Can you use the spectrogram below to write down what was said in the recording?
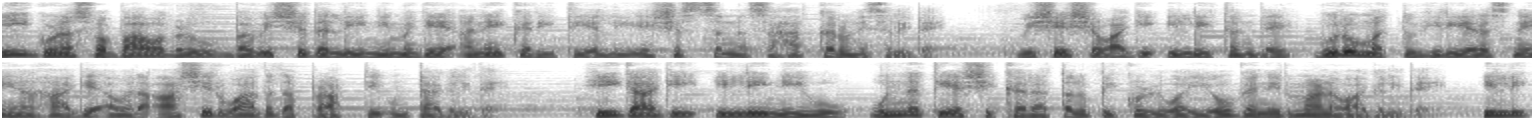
ಈ ಗುಣ ಸ್ವಭಾವಗಳು ಭವಿಷ್ಯದಲ್ಲಿ ನಿಮಗೆ ಅನೇಕ ರೀತಿಯಲ್ಲಿ ಯಶಸ್ಸನ್ನು ಸಹ ಕರುಣಿಸಲಿದೆ. ವಿಶೇಷವಾಗಿ ಇಲ್ಲಿ ತಂದೆ, ಗುರು ಮತ್ತು ಹಿರಿಯರ ಸ್ನೇಹ ಹಾಗೆ ಅವರ ಆಶೀರ್ವಾದದ ಪ್ರಾಪ್ತಿ ಉಂಟಾಗಲಿದೆ. ಹೀಗಾಗಿ ಇಲ್ಲಿ ನೀವು ಉನ್ನತಿಯ ಶಿಖರ ತಲುಪಿಕೊಳ್ಳುವ ಯೋಗ ನಿರ್ಮಾಣವಾಗಲಿದೆ. ಇಲ್ಲಿ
